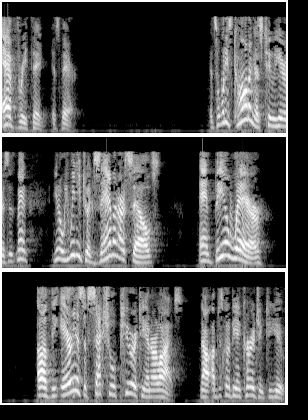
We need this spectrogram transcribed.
Everything is there. And so what he's calling us to here is that, man, you know, we need to examine ourselves and be aware of the areas of sexual purity in our lives. Now, I'm just going to be encouraging to you.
